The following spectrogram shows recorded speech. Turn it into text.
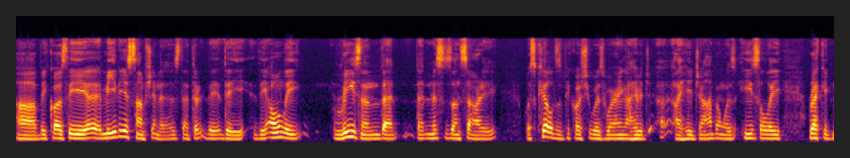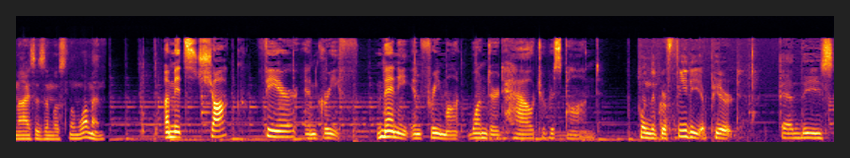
uh, because the immediate assumption is that the, the, the, the, only reason that, that Mrs. Ansari was killed is because she was wearing a, a hijab and was easily recognized as a Muslim woman. Amidst shock, fear, and grief, many in Fremont wondered how to respond. When the graffiti appeared, and these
